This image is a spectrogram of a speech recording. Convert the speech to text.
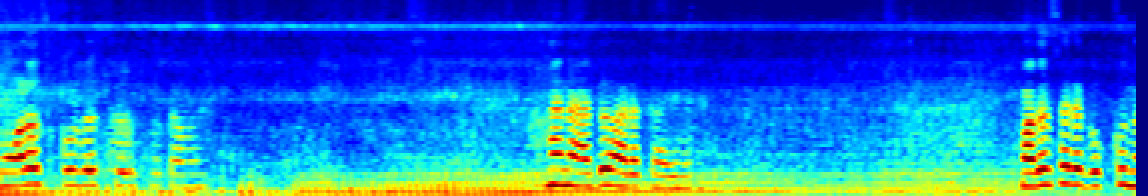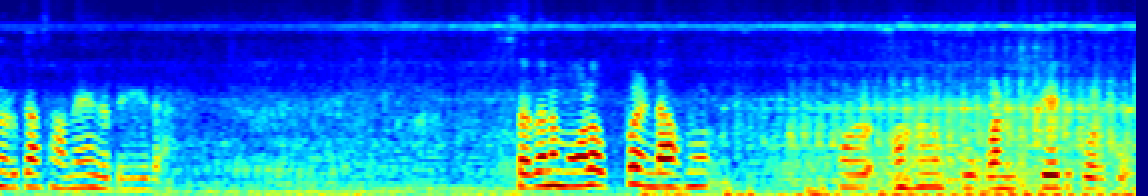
മോളെ സ്കൂൾ ബസ് കൂട്ടാൻ അങ്ങനെ അതും അവിടെ കഴിഞ്ഞു. മദ്രസയിലെ ബുക്കൊന്നും എടുക്കാൻ സമയം കിട്ടിയില്ല. സാധാരണ മോളെ ഒപ്പം ഉണ്ടാകുമ്പോൾ കയറ്റി കൊടുക്കും.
